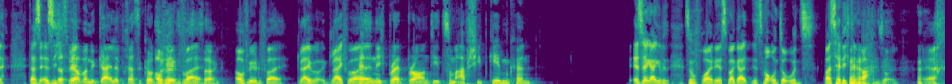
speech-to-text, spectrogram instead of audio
dass er sich. Das wäre aber eine geile Pressekonferenz, auf jeden muss Fall, ich sagen. Auf jeden Fall. Gleich, gleich mal. Hätte nicht Brad Brown die zum Abschied geben können? Ist ja geil gewesen. So, Freunde, jetzt mal, jetzt mal unter uns. Was hätte ich denn ja. machen sollen? Ja.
